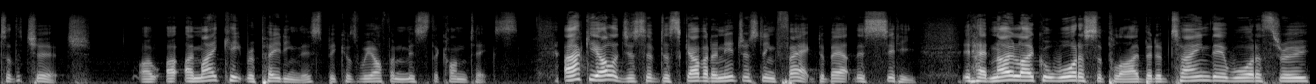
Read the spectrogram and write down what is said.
to the church. I, I, may keep repeating this because we often miss the context. Archaeologists have discovered an interesting fact about this city. It had no local water supply but obtained their water through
